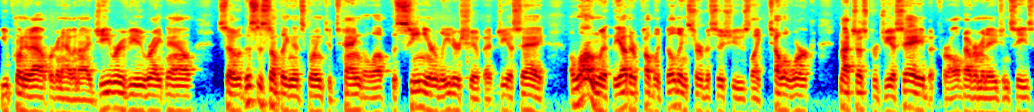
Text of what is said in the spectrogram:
You pointed out we're going to have an IG review right now. So, this is something that's going to tangle up the senior leadership at GSA, along with the other public building service issues like telework, not just for GSA, but for all government agencies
